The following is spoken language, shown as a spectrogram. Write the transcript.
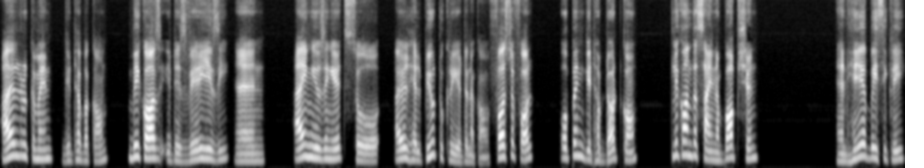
I'll recommend GitHub account because it is very easy and I'm using it so I will help you to create an account. First of all, open github.com, click on the sign up option and here basically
